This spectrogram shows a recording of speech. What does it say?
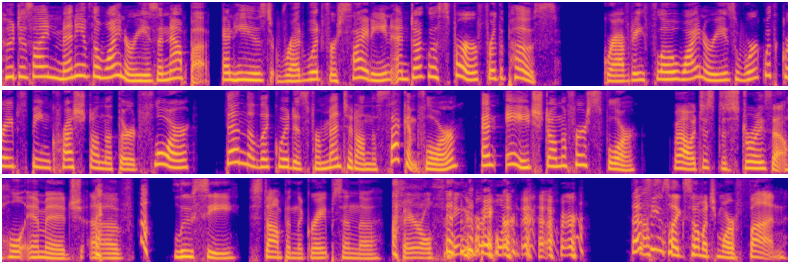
who designed many of the wineries in Napa, and he used redwood for siding and Douglas fir for the posts. Gravity flow wineries work with grapes being crushed on the third floor, then the liquid is fermented on the second floor and aged on the first floor. Wow, it just destroys that whole image of Lucy stomping the grapes in the barrel thing or whatever. That seems like so much more fun.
